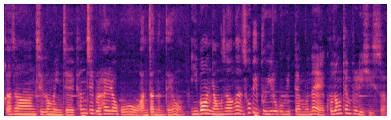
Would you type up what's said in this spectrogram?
짜잔 지금은 이제 편집을 하려고 앉았는데요. 이번 영상은 소비 브이로그이기 때문에 고정 템플릿이 있어요.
